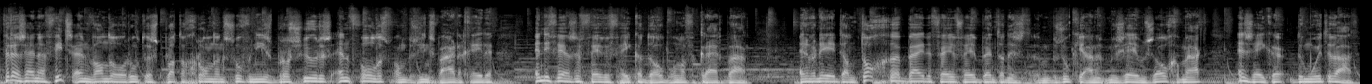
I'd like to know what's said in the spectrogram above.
Verder zijn er fiets- en wandelroutes, plattegronden, souvenirs, brochures... en folders van bezienswaardigheden en diverse VVV cadeaubonnen verkrijgbaar. En wanneer je dan toch eh, bij de VVV bent... dan is het een bezoekje aan het museum zo gemaakt en zeker de moeite waard.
